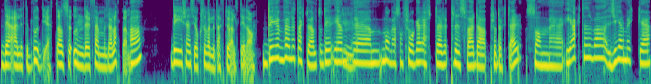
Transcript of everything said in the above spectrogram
det är lite budget, alltså under 500-lappen. Ja. Det känns ju också väldigt aktuellt idag. Det är väldigt aktuellt och det är Mm. eh, många som frågar efter prisvärda produkter som eh, är aktiva, ger mycket,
